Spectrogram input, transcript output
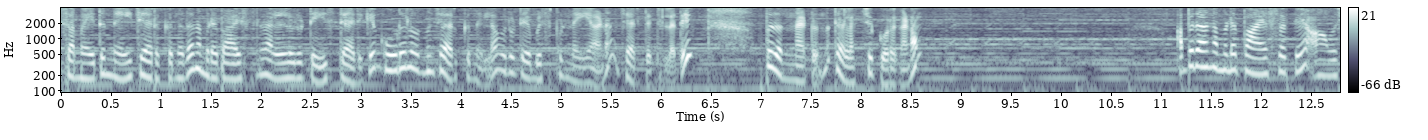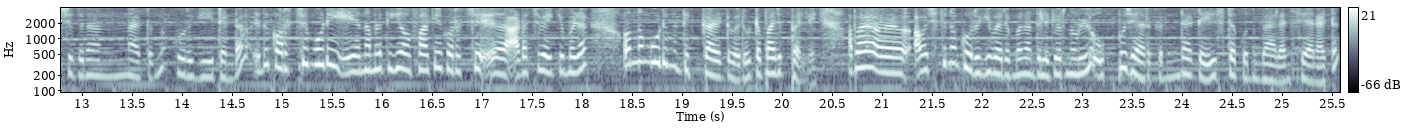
ഈ സമയത്ത് നെയ്യ് ചേർക്കുന്നത് നമ്മുടെ പായസത്തിന് നല്ലൊരു ടേസ്റ്റ് ആയിരിക്കും. കൂടുതലൊന്നും ചേർക്കുന്നില്ല. ഒരു ടേബിൾ സ്പൂൺ നെയ്യാണ് ചേർത്തിട്ടുള്ളത്. അപ്പോൾ നന്നായിട്ടൊന്ന് തിളച്ച് കുറുകണം. അപ്പോൾ ഇതാ നമ്മുടെ പായസമൊക്കെ ആവശ്യത്തിന് നന്നായിട്ടൊന്ന് കുറുകിയിട്ടുണ്ട്. ഇത് കുറച്ചും കൂടി നമ്മൾ തീ ഓഫാക്കി കുറച്ച് അടച്ച് വയ്ക്കുമ്പോൾ ഒന്നും കൂടി ഒന്ന് തിക്കായിട്ട് വരും കേട്ടോ പരിപ്പല്ലേ. അപ്പോൾ ആവശ്യത്തിന് കുറുകി വരുമ്പോൾ അതിലേക്ക് ഒരു നുള്ളു ഉപ്പ് ചേർക്കുന്നുണ്ട്. ആ ടേസ്റ്റൊക്കെ ഒന്ന് ബാലൻസ് ചെയ്യാനായിട്ട്.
